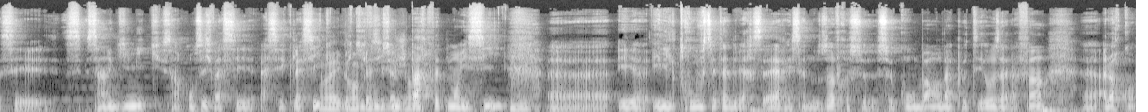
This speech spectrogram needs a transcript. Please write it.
c'est un gimmick, c'est un poncif assez assez classique qui fonctionne parfaitement ici mhm. euh, et, et, il trouve cet adversaire et ça nous offre ce, ce combat en apothéose à la fin alors qu'on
